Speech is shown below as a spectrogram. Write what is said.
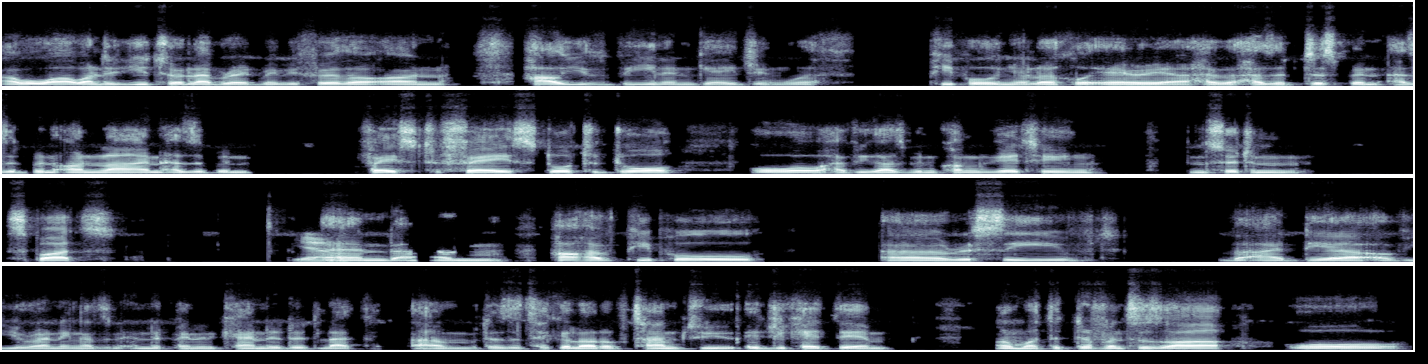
Well, I wanted you to elaborate maybe further on how you've been engaging with people in your local area? Have, has it just been has it been online? Has it been face to face, door to door, or have you guys been congregating in certain spots? Yeah. And um, how have people uh, received the idea of you running as an independent candidate? Like, um, does it take a lot of time to educate them on what the differences are, or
